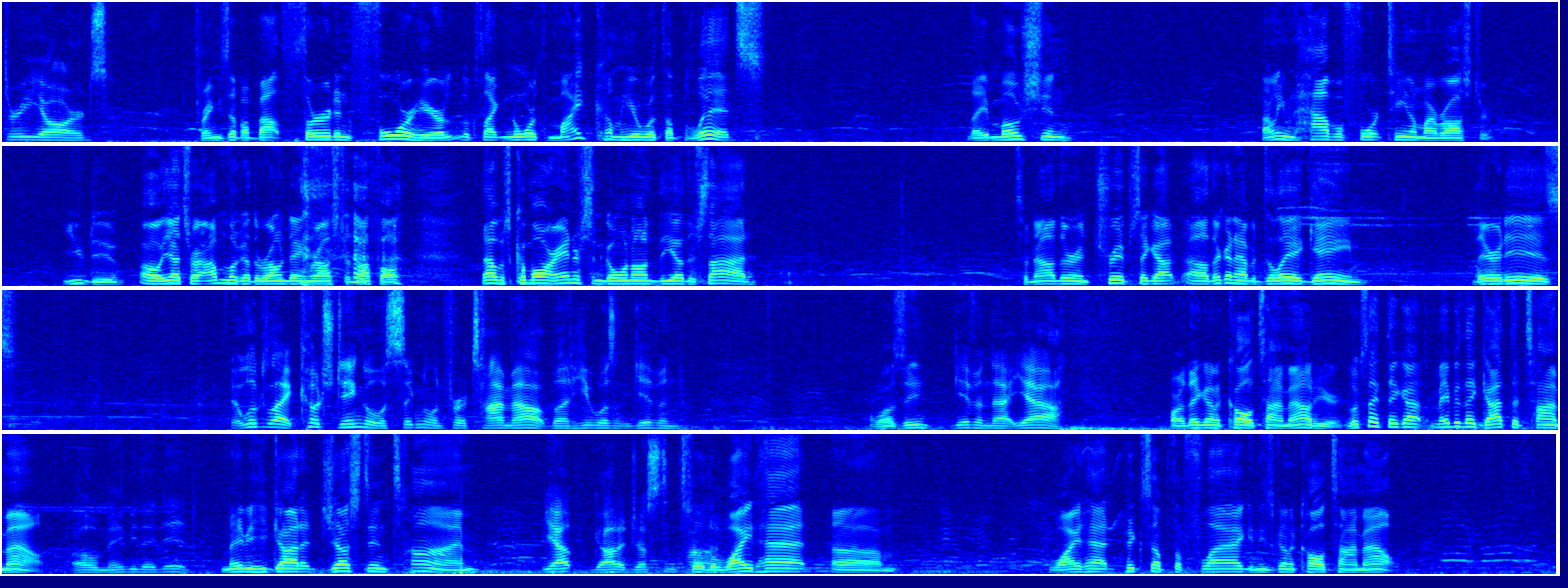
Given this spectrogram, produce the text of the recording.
three yards. Brings up about third and four here. Looks like North might come here with a blitz. They motion. I don't even have a 14 on my roster. You do. Oh, yeah, that's right. I'm looking at the wrong dang roster. My fault. That was Kamar Anderson going on to the other side. So now they're in trips. They got. Uh, they're going to have a delay of game. There it is. It looked like Coach Dingle was signaling for a timeout, but he wasn't given Was he? given that. Yeah. Or are they going to call timeout here? Looks like they got. Maybe they got the timeout. Oh, maybe they did. Maybe he got it just in time. Yep, got it just in time. So the white hat, um, white hat picks up the flag, and he's going to call timeout.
